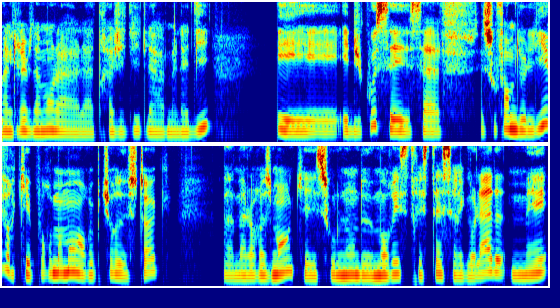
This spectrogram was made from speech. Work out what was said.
malgré évidemment la, tragédie de la maladie. Et, du coup, c'est sous forme de livre qui est pour le moment en rupture de stock, malheureusement, qui est sous le nom de Maurice Tristesse et Rigolade. Mais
